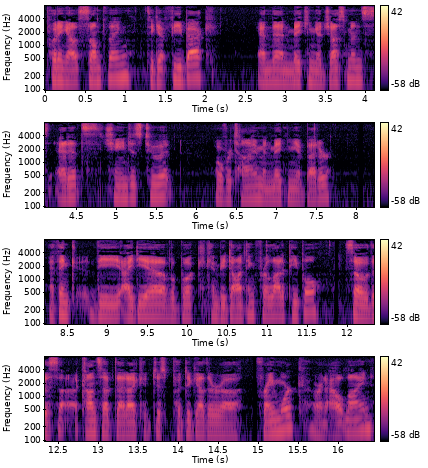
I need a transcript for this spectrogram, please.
putting out something to get feedback and then making adjustments, edits, changes to it over time and making it better. I think the idea of a book can be daunting for a lot of people. So, this uh, concept that I could just put together a framework or an outline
